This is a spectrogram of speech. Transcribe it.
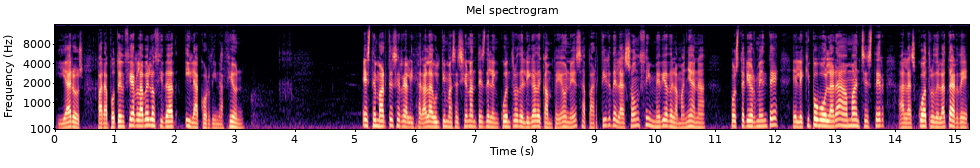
y aros para potenciar la velocidad y la coordinación. Este martes se realizará la última sesión antes del encuentro de Liga de Campeones a partir de las once y media de la mañana. Posteriormente, el equipo volará a Manchester a las 4 de la tarde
